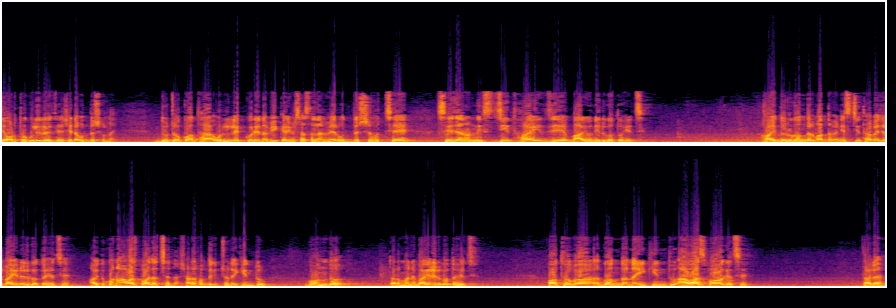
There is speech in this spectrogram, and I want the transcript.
যে অর্থগুলি রয়েছে, সেটা উদ্দেশ্য নয়। দুটো কথা উল্লেখ করে নবী করিম সাল্লামের উদ্দেশ্য হচ্ছে, সে যেন নিশ্চিত হয় যে বায়ু নির্গত হয়েছে। হয় দুর্গন্ধের মাধ্যমে নিশ্চিত হবে যে বায়ু নির্গত হয়েছে, হয়তো কোনো আওয়াজ পাওয়া যাচ্ছে না, সারা শব্দ কিচ্ছু নেই, কিন্তু গন্ধ, তার মানে বায়ু নির্গত হয়েছে। অথবা গন্ধ নেই, কিন্তু আওয়াজ পাওয়া গেছে, তাহলে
